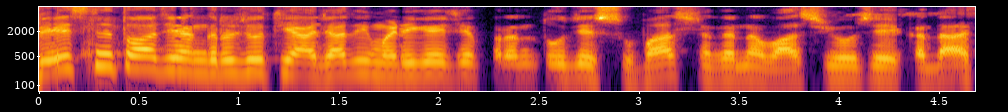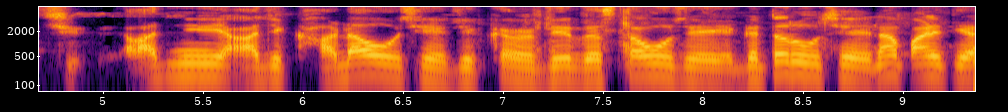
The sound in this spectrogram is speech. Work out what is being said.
દેશને તો આજે અંગ્રેજોથી આઝાદી મળી ગઈ છે, પરંતુ જે સુભાષનગરના વાસીઓ છે, કદાચ આજની આ જે ખાડાઓ છે, જે રસ્તાઓ છે, ગટરો છે, એના પાણીથી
